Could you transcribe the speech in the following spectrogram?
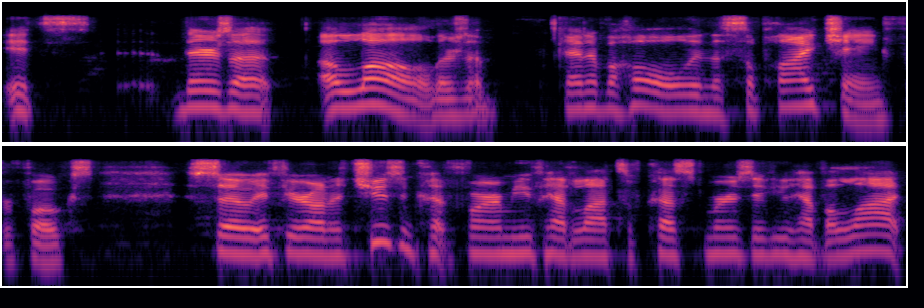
it's there's a, a lull there's a kind of a hole in the supply chain for folks. So if you're on a choose and cut farm you've had lots of customers. If you have a lot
